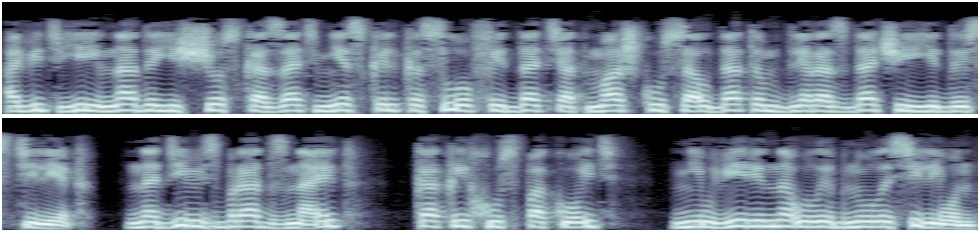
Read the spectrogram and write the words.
А ведь ей надо еще сказать несколько слов и дать отмашку солдатам для раздачи еды с телег. Надеюсь брат знает, как их успокоить, неуверенно улыбнулась Элеон,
